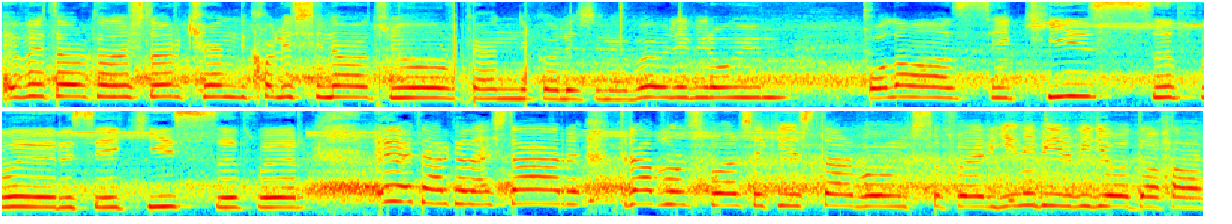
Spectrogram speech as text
Evet arkadaşlar kendi kalesine atıyor. Kendi kalesine. Böyle bir oyun olamaz. 8-0 8-0 Evet arkadaşlar Trabzonspor 18 Starbucks 0 yeni bir video daha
